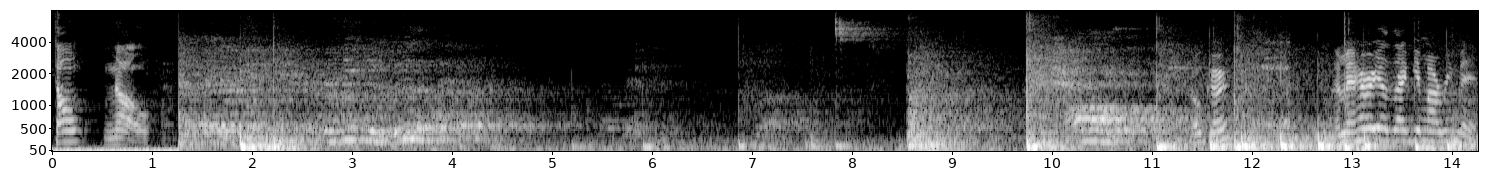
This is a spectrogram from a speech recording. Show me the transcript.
Don't know. Okay. Hey man, hurry up so I can get my rematch.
